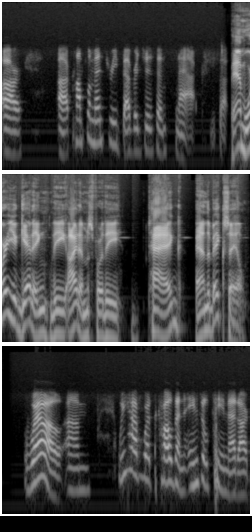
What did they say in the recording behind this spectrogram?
our uh, complimentary beverages and snacks. Pam, where are you getting the items for the tag and the bake sale? Well, um, we have what's called an angel team at our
